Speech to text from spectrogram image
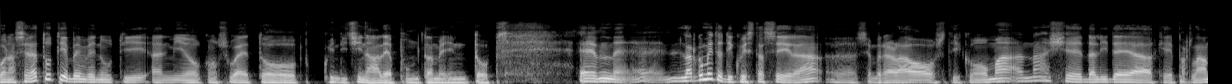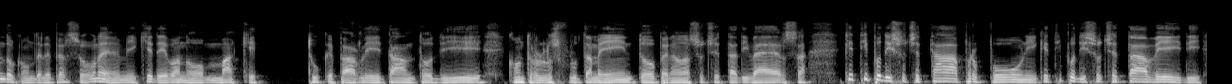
Buonasera a tutti e benvenuti al mio consueto quindicinale appuntamento. Ehm, l'argomento di questa sera eh, sembrerà ostico, ma nasce dall'idea che parlando con delle persone mi chiedevano ma che tu che parli tanto di contro lo sfruttamento per una società diversa, che tipo di società proponi, che tipo di società vedi?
